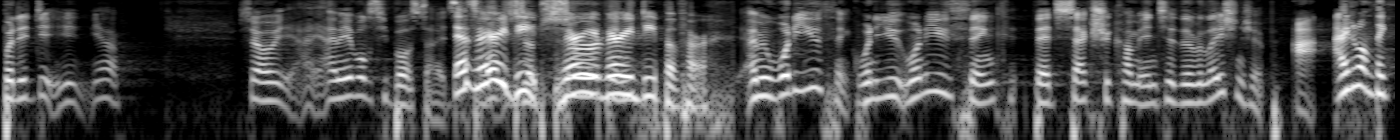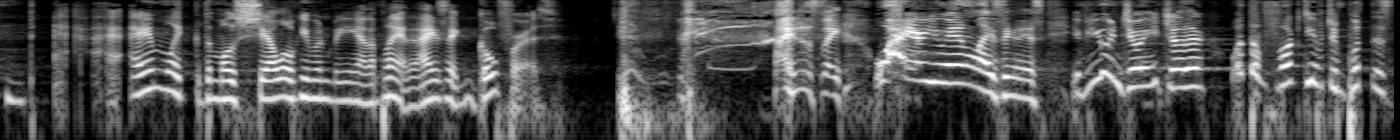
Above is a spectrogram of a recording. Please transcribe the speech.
but it, it yeah. So I, I'm able to see both sides. That's very It's deep. Very, very and- deep of her. I mean, what do you think? When do you when do you think that sex should come into the relationship? I, I don't think I, I am like the most shallow human being on the planet. I just say go for it. I just say, why are you analyzing this? If you enjoy each other, what the fuck do you have to put this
